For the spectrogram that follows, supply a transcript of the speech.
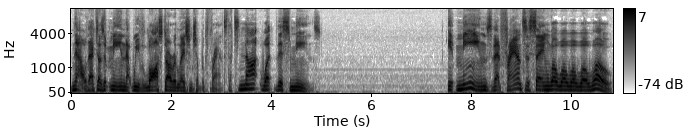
Now, that doesn't mean that we've lost our relationship with France. That's not what this means. It means that France is saying, whoa, whoa, whoa, whoa, whoa.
